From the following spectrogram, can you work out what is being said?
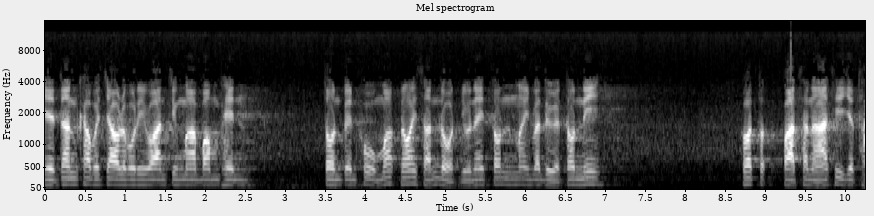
เหตุนั้นข้าพเจ้าและบริวารจึงมาบำเพ็ญตนเป็นผู้มักน้อยสันโดษอยู่ในต้นไม้บะเดือต้นนี้ เพราะปรารถนาที่จะท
